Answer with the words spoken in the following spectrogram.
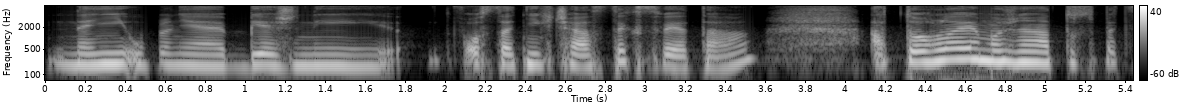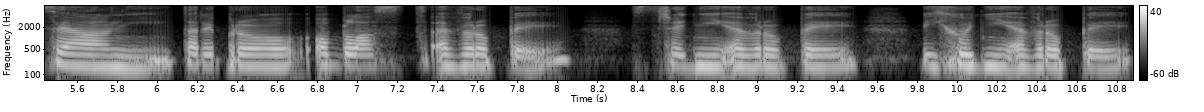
není úplně běžný v ostatních částech světa. A tohle je možná to speciální tady pro oblast Evropy, střední Evropy, východní Evropy,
